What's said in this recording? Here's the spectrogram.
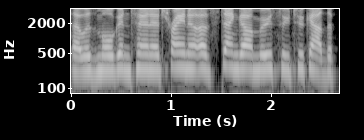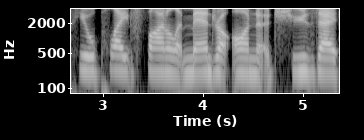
That was Morgan Turner, trainer of Stanger Moose, who took out the Peel Plate final at Mandurah on Tuesday.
